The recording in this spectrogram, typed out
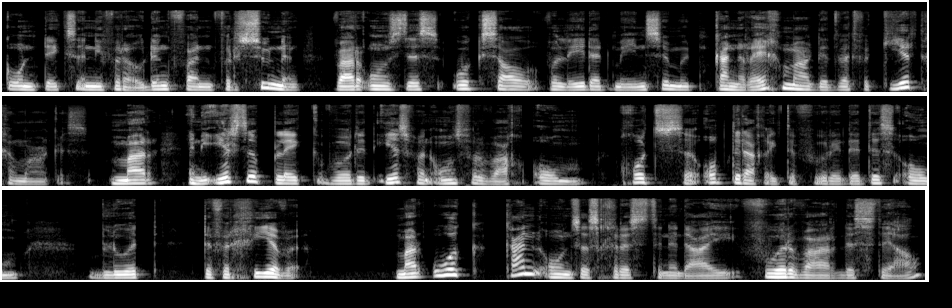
konteks in die verhouding van versoening waar ons dus ook sal wil hê dat mense moet kan regmaak dit wat verkeerd gemaak is. Maar in die eerste plek word dit eers van ons verwag om God se opdrag uit te voer en dit is om bloot te vergewe. Maar ook kan ons as Christene daai voorwaardes stel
